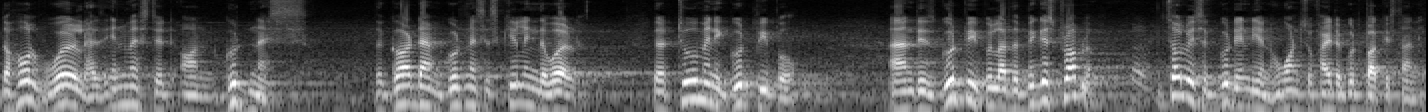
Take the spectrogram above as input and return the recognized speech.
the whole world has invested on goodness. The goddamn goodness is killing the world. There are too many good people and these good people are the biggest problem. It's always a good Indian who wants to fight a good Pakistani,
